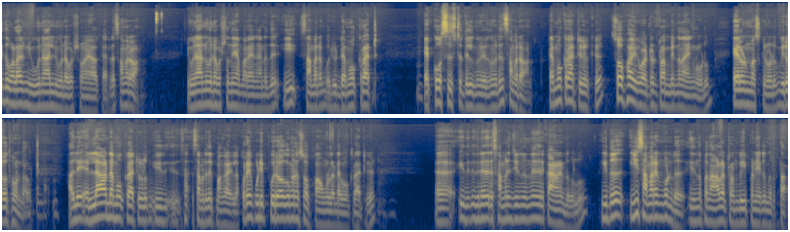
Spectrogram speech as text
ഇത് വളരെ ന്യൂനാൽ ന്യൂനപക്ഷമായ ആൾക്കാരുടെ സമരമാണ്. ന്യൂനാൽ ന്യൂനപക്ഷം എന്ന് ഞാൻ പറയാൻ കാരണം ഇത് ഈ സമരം ഒരു ഡെമോക്രാറ്റ് എക്കോസിസ്റ്റത്തിൽ നിന്ന് വരുന്ന ഒരു സമരമാണ്. ഡെമോക്രാറ്റുകൾക്ക് സ്വാഭാവികമായിട്ടും ട്രംപിന്റെ നയങ്ങളോടും എലോൺ മസ്കിനോടും വിരോധം ഉണ്ടാകും അതിൽ എല്ലാ ഡെമോക്രാറ്റുകളും ഈ സമരത്തിൽ പങ്കാളില്ല കുറേ കൂടി പുരോഗമന സ്വഭാവമുള്ള ഡെമോക്രാറ്റുകൾ ഇത് ഇതിനെതിരെ സമരം ചെയ്യുന്നതെന്ന് ഇതിന് കാണേണ്ടതുള്ളൂ. ഇത് ഈ സമരം കൊണ്ട് ഇന്നിപ്പോൾ നാളെ ട്രംപ് ഈ പണിയൊക്കെ നിർത്താം.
